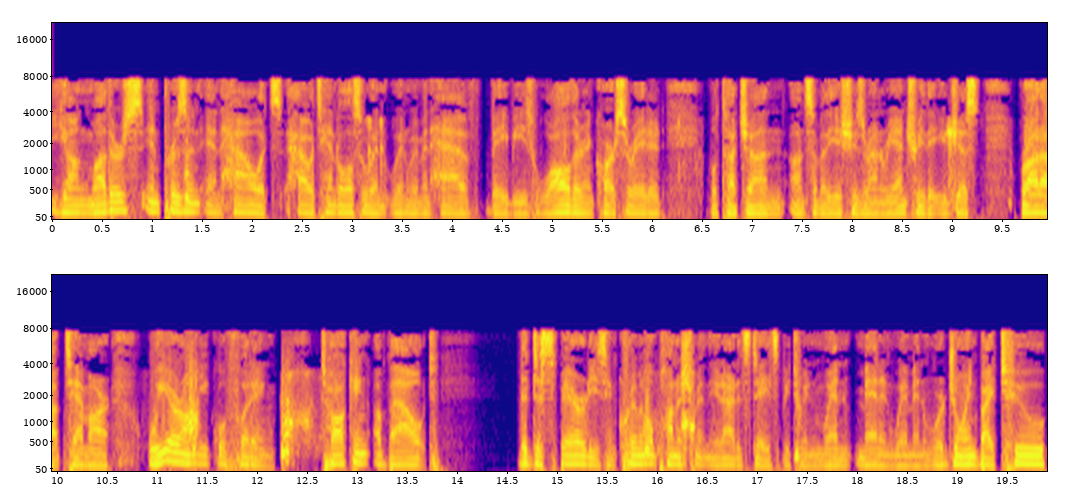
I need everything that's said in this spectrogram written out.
young mothers in prison and how it's how it's handled also when when women have babies while they're incarcerated. We'll touch on on some of the issues around reentry that you just brought up, Tamar. We are on equal footing talking about the disparities in criminal punishment in the United States between men, men and women. We're joined by two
